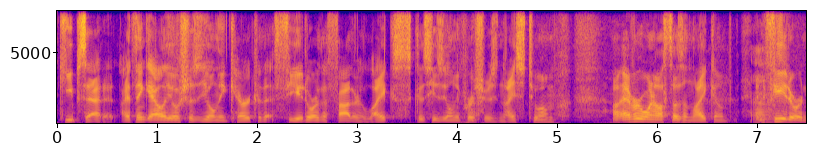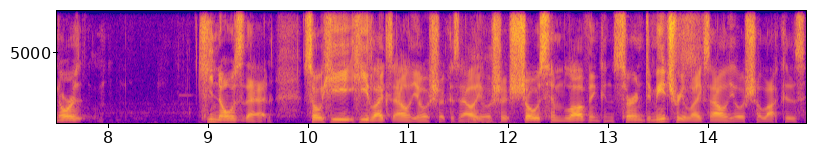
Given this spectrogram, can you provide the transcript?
keeps at it. I think Alyosha is the only character that Fyodor the father likes because he's the only person who's nice to him. Uh, everyone else doesn't like him, and Fyodor nor he knows that. So he he likes Alyosha because Alyosha shows him love and concern. Dmitri likes Alyosha a lot because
